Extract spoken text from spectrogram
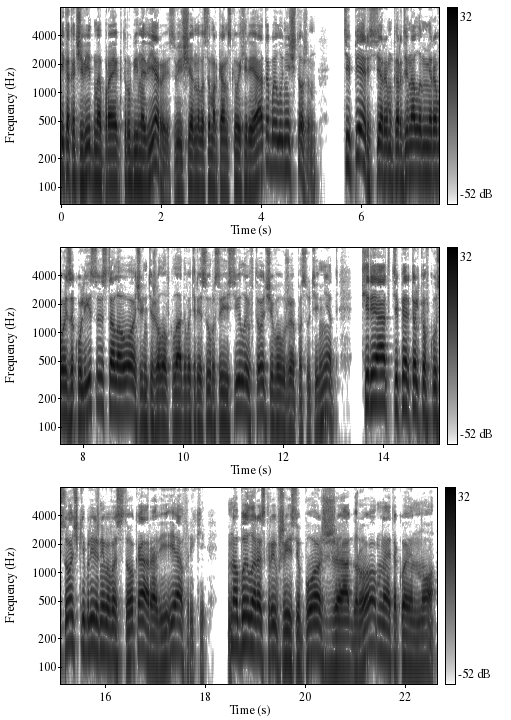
и, как очевидно, проект Рубина Веры, священного самаркандского хириата, был уничтожен. Теперь серым кардиналам мировой закулисы стало очень тяжело вкладывать ресурсы и силы в то, чего уже по сути нет. Хириат теперь только в кусочки Ближнего Востока, Аравии и Африки. Но было раскрывшееся позже огромное такое «но»,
